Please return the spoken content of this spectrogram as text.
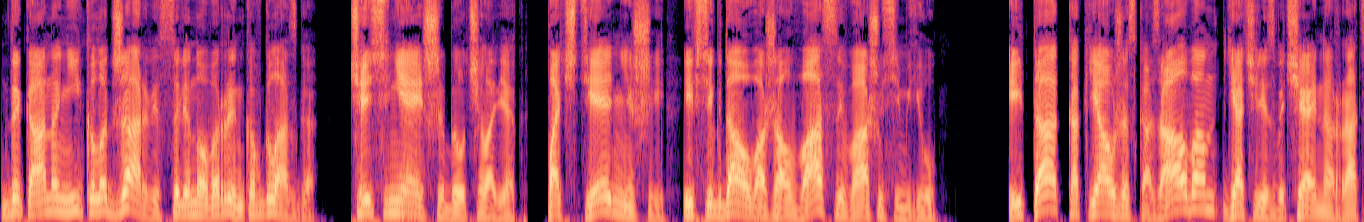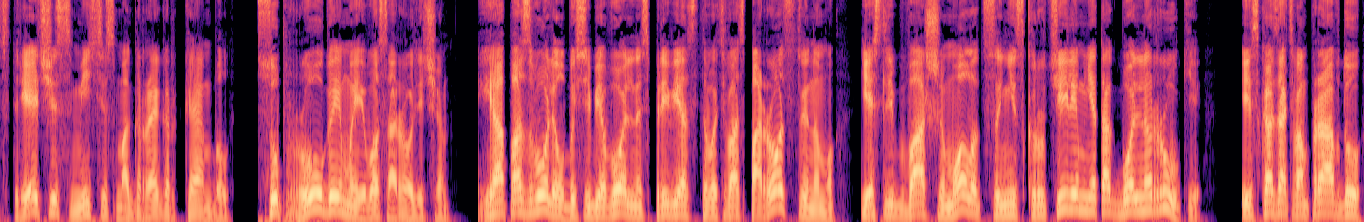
декана Никола Джарвис соляного рынка в Глазго. Честнейший был человек, почтеннейший и всегда уважал вас и вашу семью. Итак, как я уже сказал вам, я чрезвычайно рад встрече с миссис МакГрегор Кэмпбелл, супругой моего сородича. Я позволил бы себе вольность приветствовать вас по-родственному, если б ваши молодцы не скрутили мне так больно руки. И сказать вам правду,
